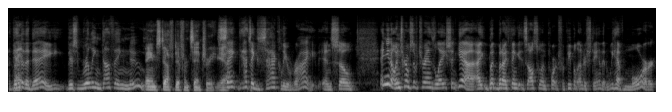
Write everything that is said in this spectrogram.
at the right. end of the day, there's really nothing new. Same stuff, different century. Yeah. Same, that's exactly right. And so, and you know, in terms of translation, yeah, I but but I think it's also important for people to understand that we have more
